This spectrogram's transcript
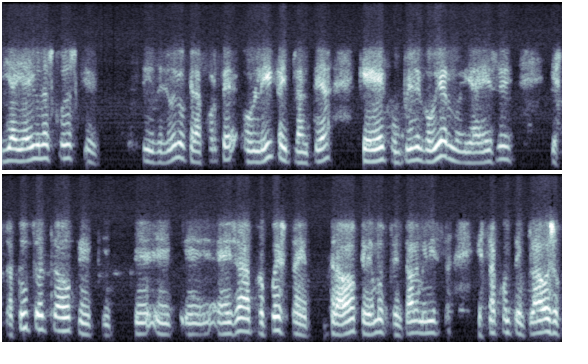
y ahí hay unas cosas que, desde luego, que la Corte obliga y plantea que debe cumplir el gobierno y a ese estatuto de trabajo que, eh, esa propuesta de trabajo que hemos presentado a la ministra está contemplado eso.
